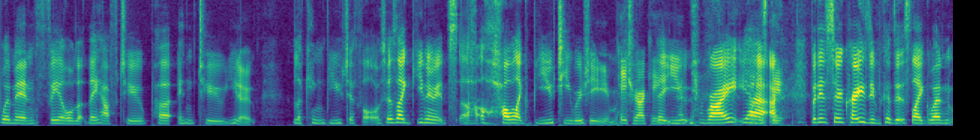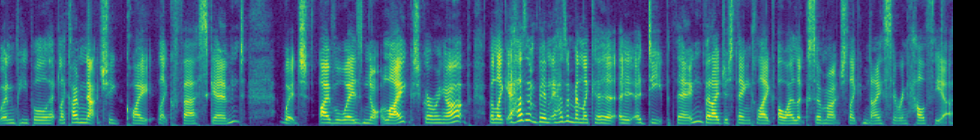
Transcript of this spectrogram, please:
women feel that they have to put into you know looking beautiful so it's like you know it's a, a whole like beauty regime Patriarchy. that you Yeah. right yeah I- but it's so crazy because it's like when when people like i'm naturally quite like fair skinned which i've always not liked growing up but like it hasn't been it hasn't been like a, a, a deep thing but i just think like oh i look so much like nicer and healthier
